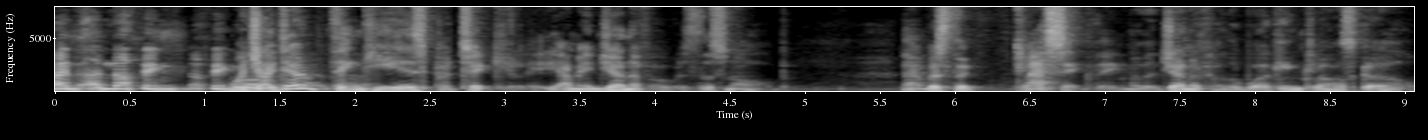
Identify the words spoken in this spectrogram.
And, and nothing, nothing. Which I don't that. think he is particularly. I mean, Jennifer was the snob. That was the classic thing, that Jennifer, the working class girl,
